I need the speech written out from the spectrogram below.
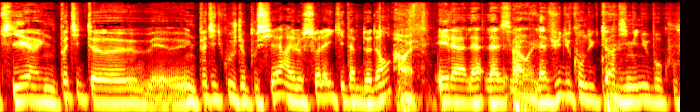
qui est une petite une petite couche de poussière et le soleil qui tape dedans, Ah ouais. et la la, la, Ça, la- oui. la vue du conducteur diminue beaucoup.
